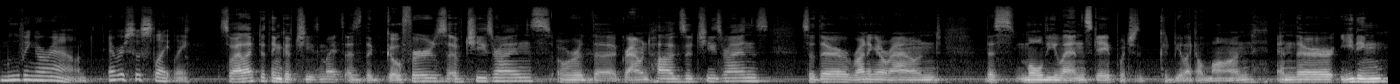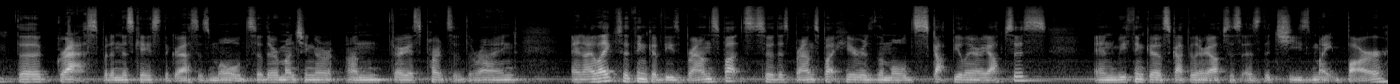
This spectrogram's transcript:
moving around ever so slightly. So I like to think of cheese mites as the gophers of cheese rinds or the groundhogs of cheese rinds. So they're running around this moldy landscape, which could be like a lawn, and they're eating the grass, but in this case, the grass is mold. So they're munching on various parts of the rind. And I like to think of these brown spots. So this brown spot here is the mold Scopulariopsis, and we think of Scopulariopsis as the cheese mite bar.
